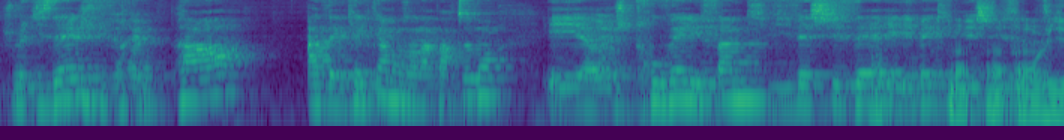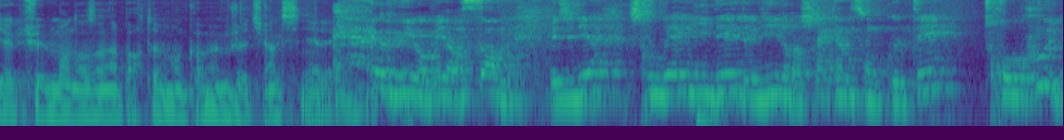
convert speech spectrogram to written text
je me disais, je vivrais pas avec quelqu'un dans un appartement. Et euh, je trouvais les femmes qui vivaient chez elles et les mecs qui vivaient chez eux. on vit actuellement dans un appartement quand même, je tiens à le signaler. oui, on vit ensemble. Mais je veux dire, je trouvais l'idée de vivre chacun de son côté trop cool.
